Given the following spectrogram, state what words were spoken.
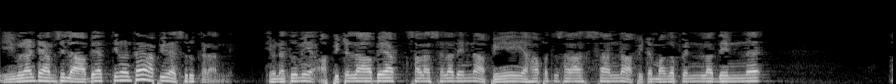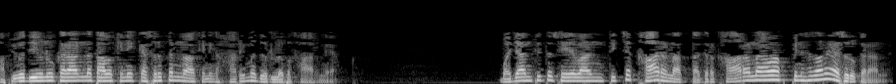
ඒගොල්ලන්ට යම්සි ලාභයක් තියෙනවා තමයි අපිව ඇසුරු කරන්නේ. එහෙම නැතුව මේ අපිට ලාභයක් සලස්සලා දෙන්න, අපේ යහපත සලස්සන්න, අපිට මඟ පෙන්වලා දෙන්න, අපිව දියුණු කරන්න තව කෙනෙක් ඇසුරු කරනවා කියන එක හරිම දුර්ලභ කාරණයක්. වජන්තිත සේවන්තිච්ච කාරණාත් අතර කාරණාවක් පිණිස තමයි ඇසුරු කරන්නේ.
